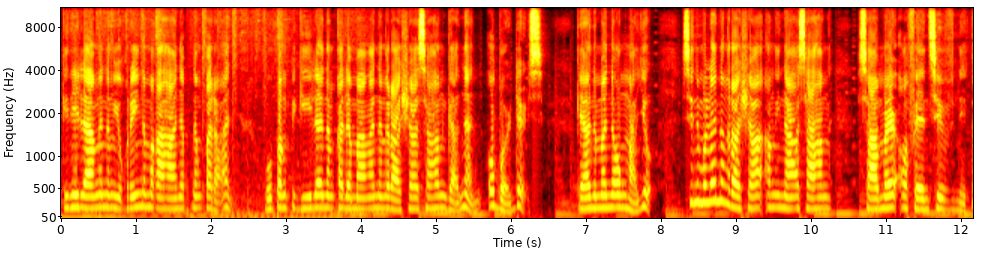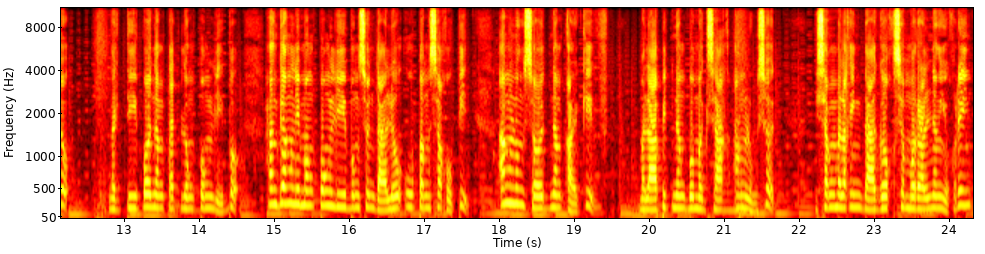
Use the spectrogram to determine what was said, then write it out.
Kinilangan ng Ukraine na makahanap ng paraan upang pigilan ang kalamangan ng Russia sa hangganan o borders. Kaya naman noong Mayo, sinimulan ng Russia ang inaasahang summer offensive nito nagtipo ng 30,000 hanggang 50,000 sundalo upang sakupin ang lungsod ng Kharkiv. Malapit nang bumagsak ang lungsod. Isang malaking dagok sa moral ng Ukraine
